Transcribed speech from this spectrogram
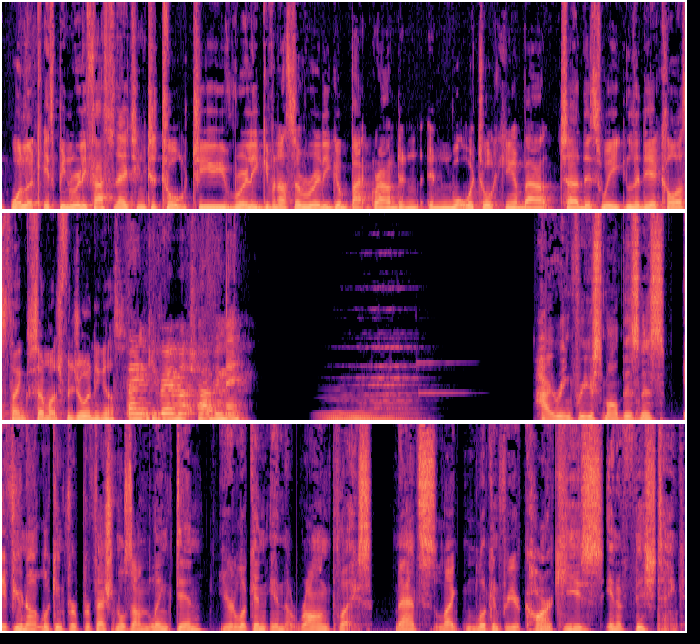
Well, look, it's been really fascinating to talk to you. You've really given us a really good background in, in what we're talking about uh, this week. Lydia Collas, thanks so much for joining us. Thank you very much for having me. Hiring for your small business? If you're not looking for professionals on LinkedIn, you're looking in the wrong place. That's like looking for your car keys in a fish tank.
